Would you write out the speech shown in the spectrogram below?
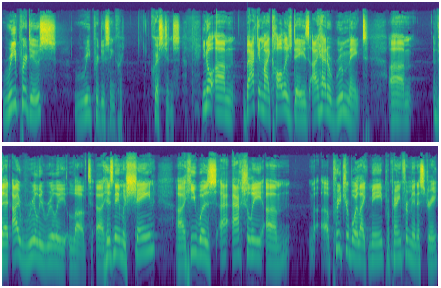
Reproduce reproducing Christians. You know, um, back in my college days, I had a roommate um, that I really, really loved. Uh, his name was Shane. Uh, he was actually um, a preacher boy like me, preparing for ministry,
